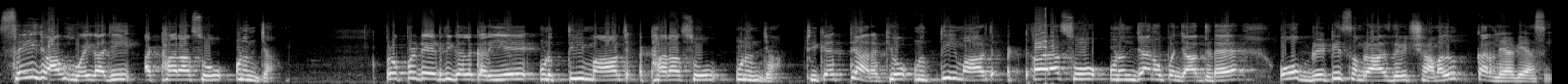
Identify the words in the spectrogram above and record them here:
ਸਹੀ ਜਵਾਬ ਹੋਏਗਾ ਜੀ 1849 ਪ੍ਰੋਪਰ ਡੇਟ ਦੀ ਗੱਲ ਕਰੀਏ 29 ਮਾਰਚ 1849 ਠੀਕ ਹੈ, ਧਿਆਨ ਰੱਖਿਓ 29 ਮਾਰਚ 1849 ਨੂੰ ਪੰਜਾਬ ਜਿਹੜਾ ਹੈ, ਉਹ ਬ੍ਰਿਟਿਸ਼ ਸਾਮਰਾਜ ਦੇ ਵਿੱਚ ਸ਼ਾਮਲ ਕਰ ਲਿਆ ਗਿਆ ਸੀ।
